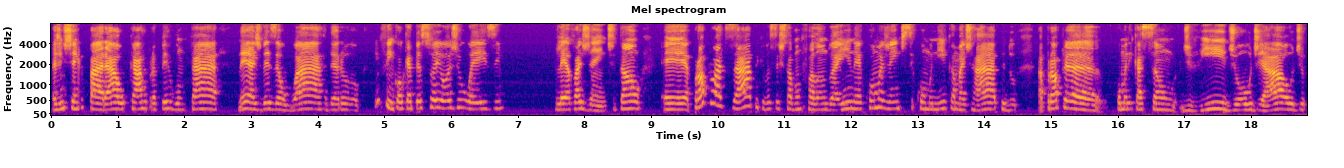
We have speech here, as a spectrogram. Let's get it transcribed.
a gente tinha que parar o carro para perguntar, né? Às vezes é o guarda, era o... enfim, qualquer pessoa, e hoje o Waze leva a gente. Então, é, próprio WhatsApp, que vocês estavam falando aí, né? Como a gente se comunica mais rápido, a própria comunicação de vídeo ou de áudio.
